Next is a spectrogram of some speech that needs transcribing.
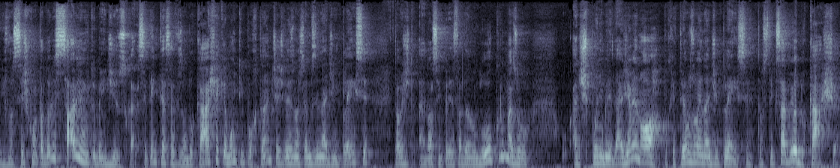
E vocês, contadores, sabem muito bem disso, cara. Você tem que ter essa visão do caixa, que é muito importante. Às vezes nós temos inadimplência, então a nossa empresa está dando lucro, mas o, a disponibilidade é menor, porque temos uma inadimplência. Então você tem que saber do caixa.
